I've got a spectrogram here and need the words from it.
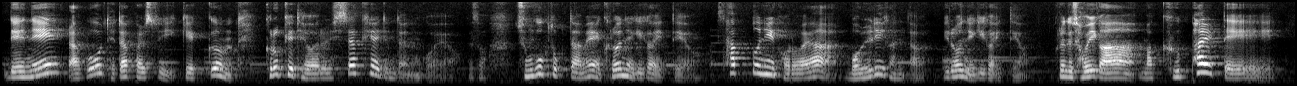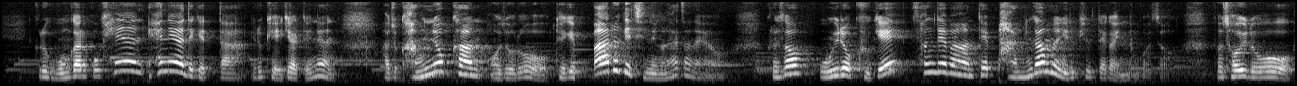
네네라고 대답할 수 있게끔 그렇게 대화를 시작해야 된다는 거예요. 그래서 중국 속담에 그런 얘기가 있대요. 사뿐히 걸어야 멀리 간다. 이런 얘기가 있대요. 그런데 저희가 막 급할 때 그리고 뭔가를 꼭 해, 해내야 되겠다 이렇게 얘기할 때는 아주 강력한 어조로 되게 빠르게 진행을 하잖아요. 그래서 오히려 그게 상대방한테 반감을 일으킬 때가 있는 거죠. 그래서 저희도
